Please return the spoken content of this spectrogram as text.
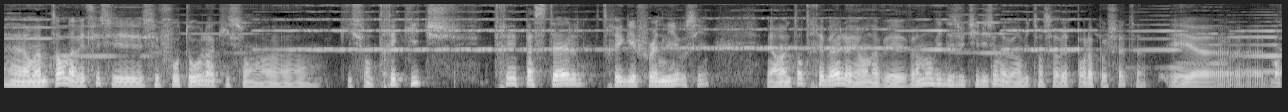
euh, en même temps, on avait fait ces, ces photos là qui sont, euh, qui sont très kitsch, très pastel, très gay friendly aussi, mais en même temps très belles et on avait vraiment envie de les utiliser, on avait envie de s'en servir pour la pochette. Et euh, bon,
